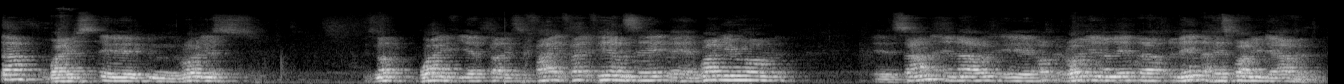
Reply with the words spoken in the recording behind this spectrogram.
Whilst uh, Rogers is not wife yet, but it's a fi- fi- fiance. They have one-year-old uh, son, and now uh, Roger and Aneta, Aneta has one in the oven.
